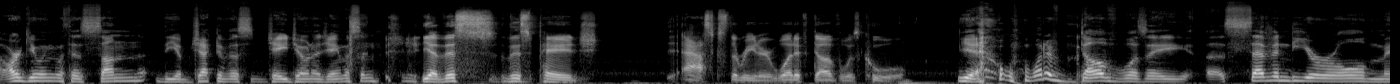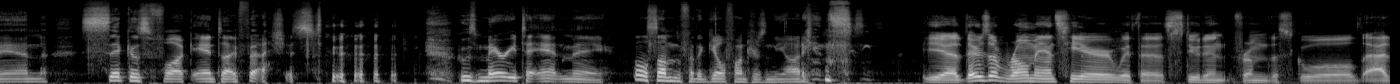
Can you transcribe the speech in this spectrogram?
arguing with his son, the objectivist J. Jonah Jameson. Yeah, this this page asks the reader, "What if Dove was cool?" Yeah, what if Dove was a 70 year old man, sick as fuck, anti fascist, who's married to Aunt May? A little something for the Gilf Hunters in the audience. Yeah, there's a romance here with a student from the school. Uh,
